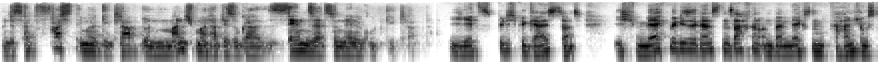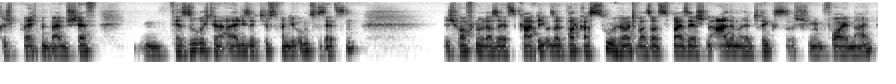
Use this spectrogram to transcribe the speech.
Und es hat fast immer geklappt und manchmal hat es sogar sensationell gut geklappt. Jetzt bin ich begeistert. Ich merke mir diese ganzen Sachen und beim nächsten Verhandlungsgespräch mit meinem Chef hm, versuche ich dann all diese Tipps von dir umzusetzen. Ich hoffe nur, dass er jetzt gerade nicht unseren Podcast zuhört, weil sonst weiß er ja schon alle meine Tricks schon im Vorhinein.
